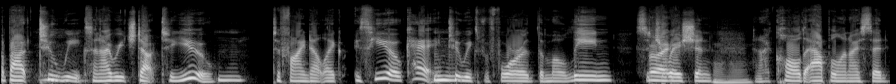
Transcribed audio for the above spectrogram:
about two Mm-hmm. weeks, and I reached out to you to find out, like, is he okay? Mm-hmm. Two weeks before the Moline situation, and I called Apple and I said,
